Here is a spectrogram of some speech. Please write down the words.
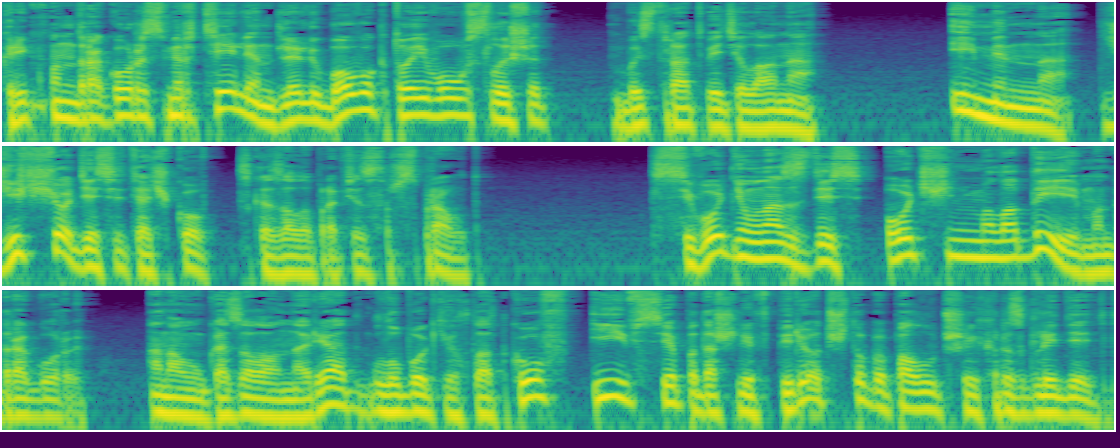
«Крик Мандрагоры смертелен для любого, кто его услышит», — быстро ответила она. «Именно! Еще десять очков!» — сказала профессор Спраут. «Сегодня у нас здесь очень молодые мандрагоры». Она указала на ряд глубоких лотков, и все подошли вперед, чтобы получше их разглядеть.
